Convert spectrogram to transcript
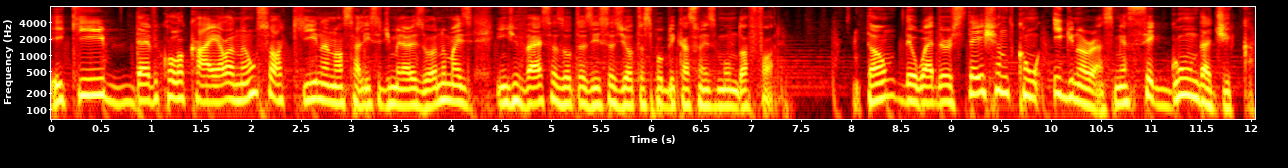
e que deve colocar ela não só aqui na nossa lista de melhores do ano, mas em diversas outras listas de outras publicações mundo afora. Então, The Weather Station com Ignorance, minha segunda dica.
